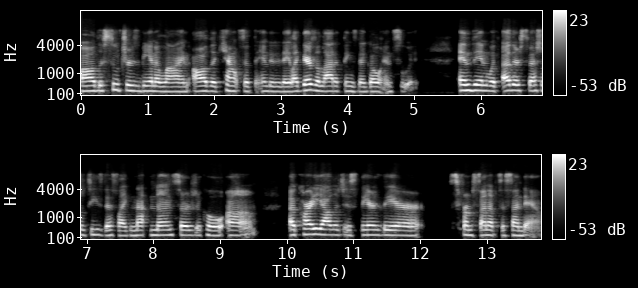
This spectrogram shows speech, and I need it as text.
all the sutures being aligned, all the counts at the end of the day. Like there's a lot of things that go into it. And then with other specialties that's like non-surgical, um, a cardiologist, they're there from sun up to sundown.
